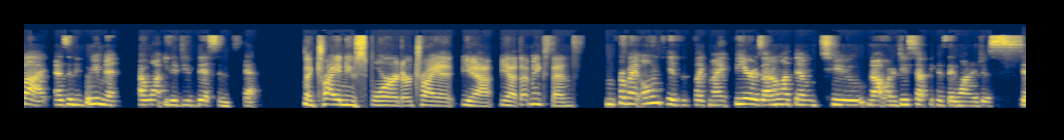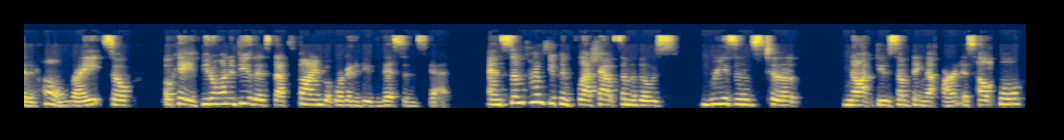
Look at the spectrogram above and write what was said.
but as an agreement, I want you to do this instead. Like try a new sport or try it. Yeah. Yeah. That makes sense for my own kids, it's like my fear is I don't want them to not want to do stuff because they want to just sit at home, right? So, okay, if you don't want to do this, that's fine, but we're going to do this instead. And sometimes you can flesh out some of those reasons to not do something that aren't as helpful.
